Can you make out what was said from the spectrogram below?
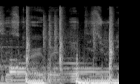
subscribe and get this video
